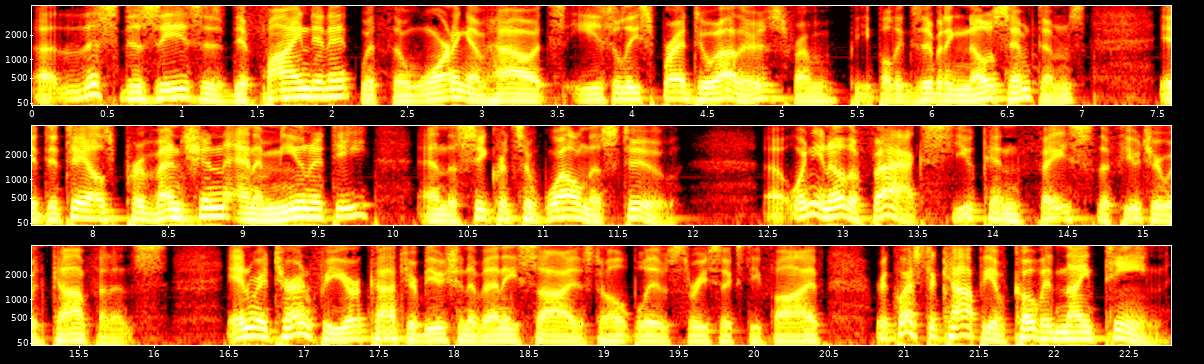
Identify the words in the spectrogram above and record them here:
Uh, this disease is defined in it with the warning of how it's easily spread to others from people exhibiting no symptoms. It details prevention and immunity and the secrets of wellness, too. Uh, when you know the facts, you can face the future with confidence. In return for your contribution of any size to Hope Lives 365, request a copy of COVID 19.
